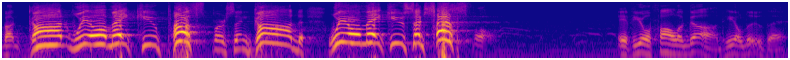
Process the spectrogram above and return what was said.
But God will make you prosperous and God will make you successful. If you'll follow God, He'll do that.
